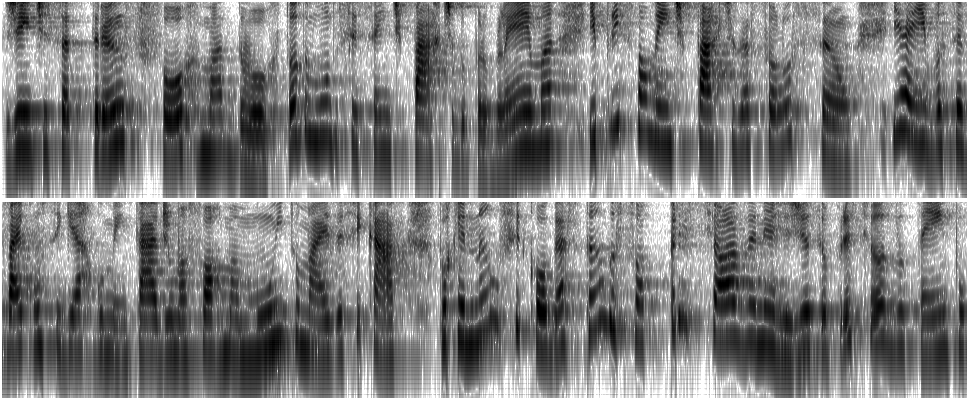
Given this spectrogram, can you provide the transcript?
Gente, isso é transformador. Todo mundo se sente parte do problema e principalmente parte da solução. E aí você vai conseguir argumentar de uma forma muito mais eficaz, porque não ficou gastando sua preciosa energia, seu precioso tempo,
